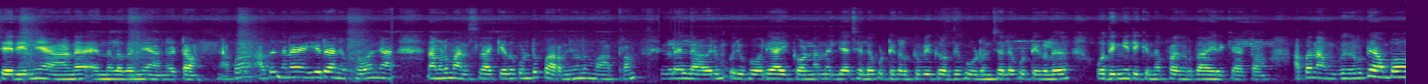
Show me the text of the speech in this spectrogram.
ശരി തന്നെയാണ് എന്നുള്ളത് തന്നെയാണ് കേട്ടോ. അപ്പോൾ അതിങ്ങനെ ഈ ഒരു അനുഭവം ഞാൻ നമ്മൾ മനസ്സിലാക്കിയത് കൊണ്ട് പറഞ്ഞു എന്ന് മാത്രം. കുട്ടികളെല്ലാവരും ഒരുപോലെ ആയിക്കൊള്ളണം എന്നില്ല. ചില കുട്ടികൾക്ക് വികൃതി കൂടും. ചില കുട്ടികൾ ഒതുങ്ങിയിരിക്കുന്ന പ്രകൃതമായിരിക്കാം കേട്ടോ. അപ്പം വികൃതി ആകുമ്പോൾ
